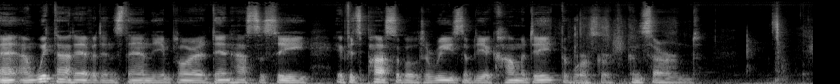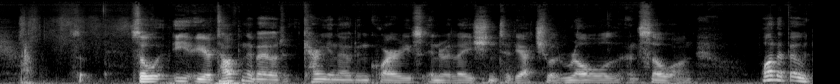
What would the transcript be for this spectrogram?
and with that evidence, then the employer then has to see if it's possible to reasonably accommodate the worker concerned. So, so you're talking about carrying out inquiries in relation to the actual role and so on. What about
